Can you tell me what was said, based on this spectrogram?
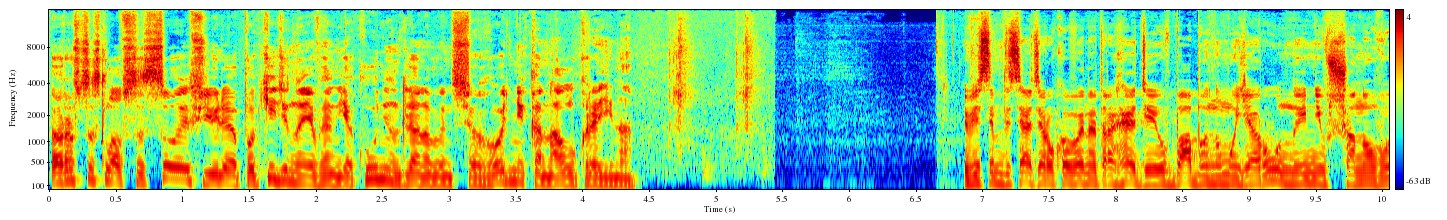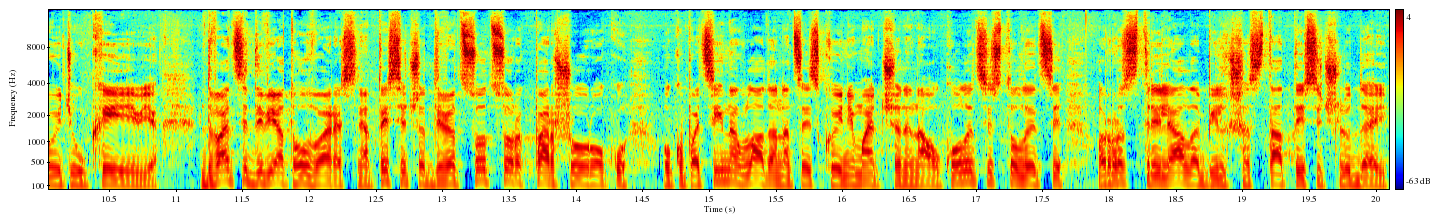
Ростислав Сисоєв, Юлія Покідіна, Євген Якунін для новин сьогодні. Канал Україна. 80-ті роковини трагедії в Бабиному Яру нині вшановують у Києві. 29 вересня 1941 року окупаційна влада нацистської Німеччини на околиці столиці розстріляла більше 100 тисяч людей,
